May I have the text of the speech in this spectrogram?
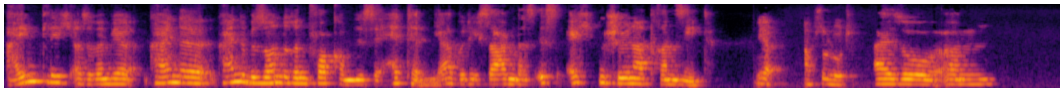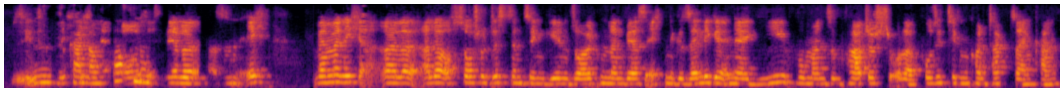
eigentlich, also wenn wir keine, keine besonderen Vorkommnisse hätten, ja, würde ich sagen, das ist echt ein schöner Transit. Ja, absolut. Also ähm, Sieht kann auch Hoffnung. Es wäre also echt, wenn wir nicht alle, alle auf Social Distancing gehen sollten, dann wäre es echt eine gesellige Energie, wo man sympathisch oder positiv in Kontakt sein kann.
